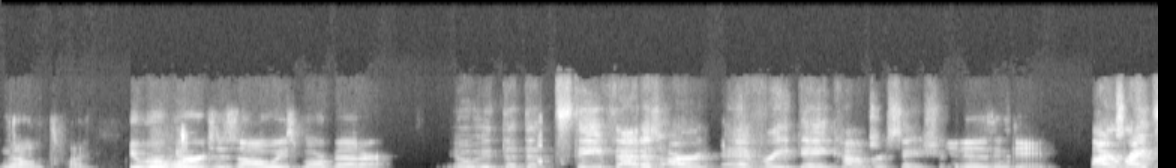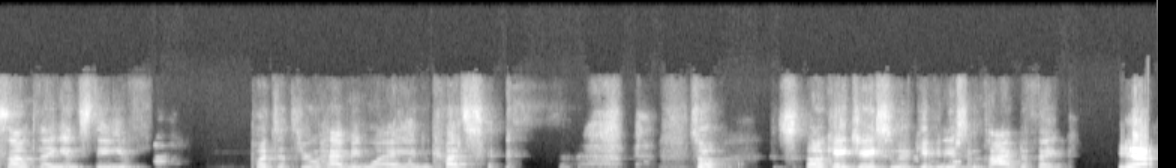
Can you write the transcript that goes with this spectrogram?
No, it's fine. Fewer words is always more better. Oh, it- th- th- Steve, that is our everyday conversation. It is indeed. I write something and Steve puts it through Hemingway and cuts it. so, okay, Jason, we've given you some time to think. Yeah,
